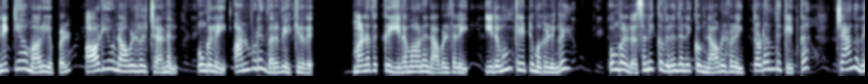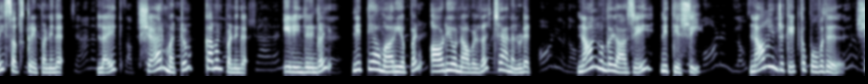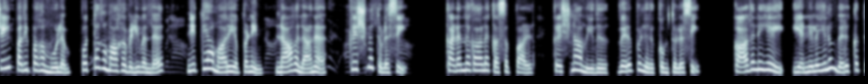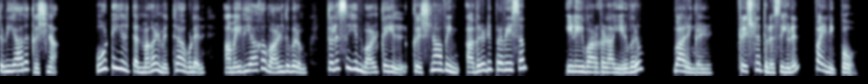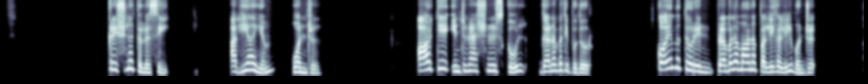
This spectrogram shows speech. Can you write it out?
Nithya மாரியப்பள் audio நாவல்கள் channel உங்களை அன்புடன் வரவேற்கிறது. மனதுக்கு இதமான நாவல்களை இதமும் கேட்டு மகிழுங்கள். உங்கள் ரசனைக்கு விருந்தளிக்கும் நாவல்களை தொடர்ந்து கேட்க சேனலை சப்ஸ்கிரைப் பண்ணுங்க. லைக் ஷேர் மற்றும் கமெண்ட் பண்ணுங்க. இணைந்திருங்கள் நித்யா மாரியப்பன் ஆடியோ நாவல்கள் சேனலுடன். நான் உங்கள் ஆர்ஜே நித்யஸ்ரீ. நாம் இன்று கேட்கப் போவது ஸ்ரீ பதிப்பகம் மூலம் புத்தகமாக வெளிவந்த நித்யா மாரியப்பனின் நாவலான கிருஷ்ண துளசி. கடந்த கால கசப்பால் கிருஷ்ணா மீது வெறுப்பில் இருக்கும் துளசி. காதலியை என் நிலையிலும் வெறுக்கத் துணியாத கிருஷ்ணா. ஊட்டியில் தன் மகள் மித்ராவுடன் அமைதியாக வாழ்ந்து வரும் துளசியின் வாழ்க்கையில் கிருஷ்ணாவின் அதிரடி பிரவேசம்? இணைவார்களா இருவரும்? வாருங்கள் கிருஷ்ண துளசியுடன் பயணிப்போம். கிருஷ்ண துளசி அத்தியாயம் ஒன்று. ஆர்கே இன்டர்நேஷனல் ஸ்கூல் கணபதிபுதூர் கோயம்புத்தூரின் பிரபலமான பள்ளிகளில் ஒன்று.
